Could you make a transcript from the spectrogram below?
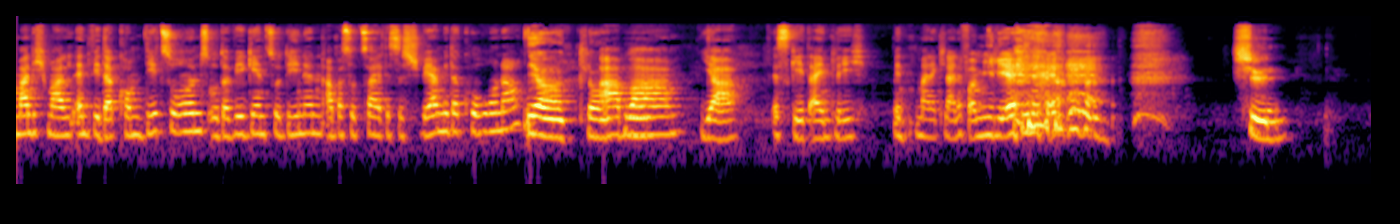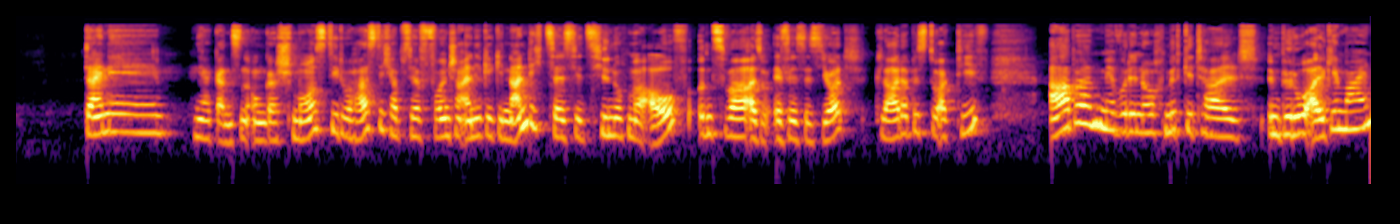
manchmal entweder kommen die zu uns oder wir gehen zu denen. Aber zurzeit ist es schwer mit der Corona. Ja, klar. Aber ja, es geht eigentlich mit meiner kleinen Familie. Schön. Deine ja, ganzen Engagements, die du hast, ich habe es ja vorhin schon einige genannt, ich zähle es jetzt hier nochmal auf. Und zwar, also FSSJ, klar, da bist du aktiv. Aber mir wurde noch mitgeteilt im Büro allgemein,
